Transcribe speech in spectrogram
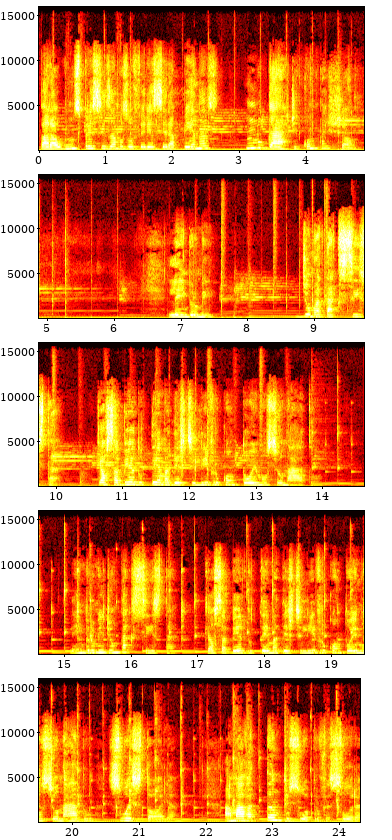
para alguns precisamos oferecer apenas um lugar de compaixão. Lembro-me de uma taxista que, ao saber do tema deste livro, contou emocionado. Lembro-me de um taxista que, ao saber do tema deste livro, contou emocionado sua história. Amava tanto sua professora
